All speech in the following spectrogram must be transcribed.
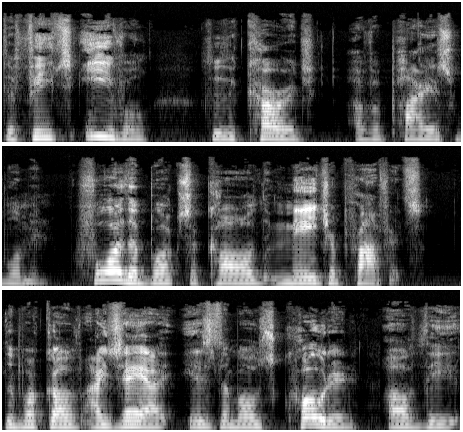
defeats evil through the courage of a pious woman. Four of the books are called major prophets. The book of Isaiah is the most quoted of the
